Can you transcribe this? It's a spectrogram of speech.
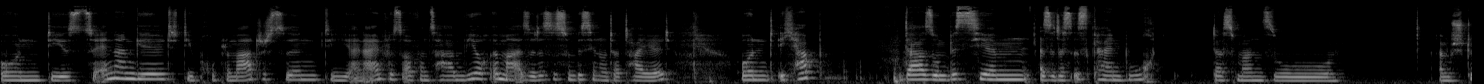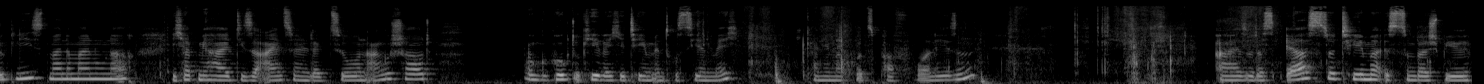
und die es zu ändern gilt, die problematisch sind, die einen Einfluss auf uns haben, wie auch immer. Also das ist so ein bisschen unterteilt. Und ich habe da so ein bisschen, also das ist kein Buch, das man so am Stück liest, meiner Meinung nach. Ich habe mir halt diese einzelnen Lektionen angeschaut und geguckt, okay, welche Themen interessieren mich. Ich kann hier mal kurz ein paar vorlesen. Also das erste Thema ist zum Beispiel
